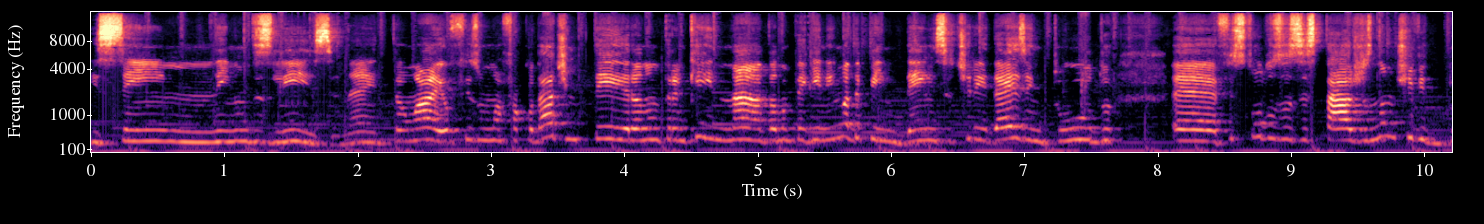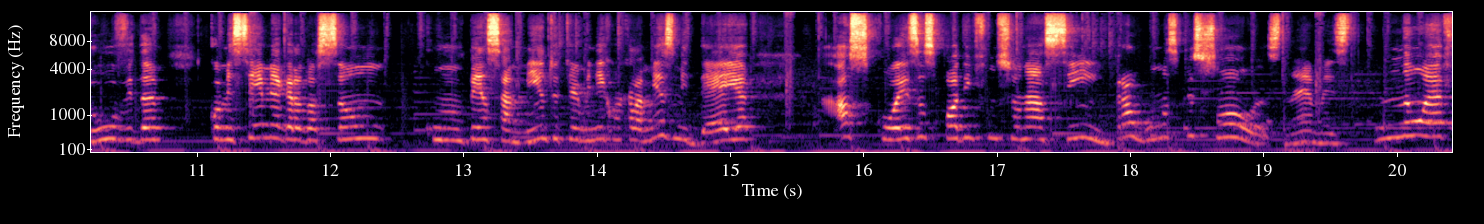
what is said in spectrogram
E sem nenhum deslize, né? Então, ah, eu fiz uma faculdade inteira, não tranquei nada, não peguei nenhuma dependência, tirei 10 em tudo, é, fiz todos os estágios, não tive dúvida, comecei a minha graduação com um pensamento e terminei com aquela mesma ideia. As coisas podem funcionar assim para algumas pessoas, né? Mas não é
